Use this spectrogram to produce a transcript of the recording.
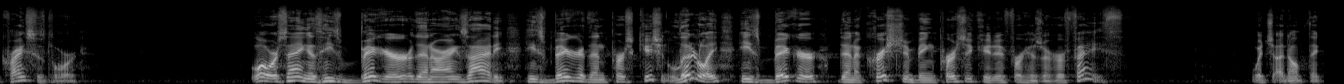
Christ is Lord. What we're saying is he's bigger than our anxiety. He's bigger than persecution. Literally, he's bigger than a Christian being persecuted for his or her faith, which I don't think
